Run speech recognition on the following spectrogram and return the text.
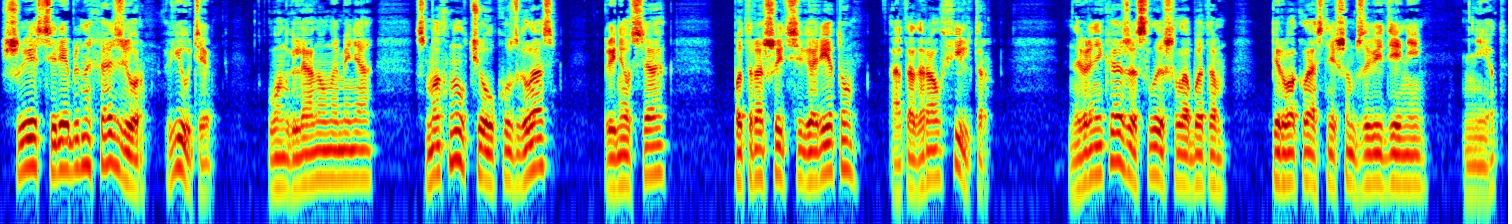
шесть серебряных озер в Юте. Он глянул на меня, смахнул челку с глаз, принялся потрошить сигарету, отодрал фильтр. Наверняка же слышал об этом первокласснейшем заведении. Нет.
